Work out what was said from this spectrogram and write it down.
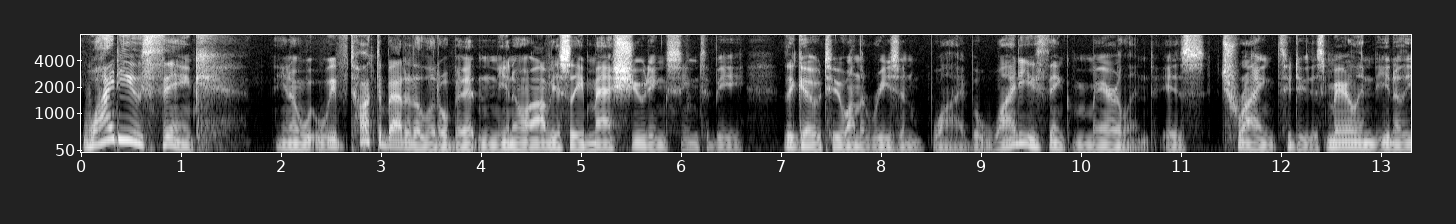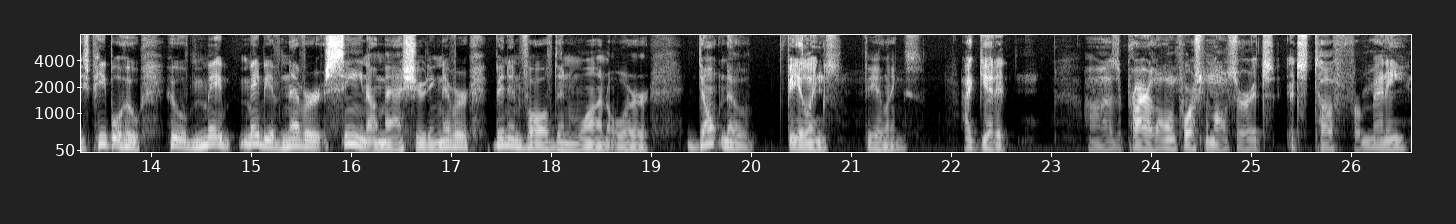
why do you think, you know, we've talked about it a little bit, and, you know, obviously mass shootings seem to be the go to on the reason why, but why do you think Maryland is trying to do this? Maryland, you know, these people who, who may, maybe have never seen a mass shooting, never been involved in one, or don't know Feelings. feelings. I get it. Uh, as a prior law enforcement officer, it's it's tough for many.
